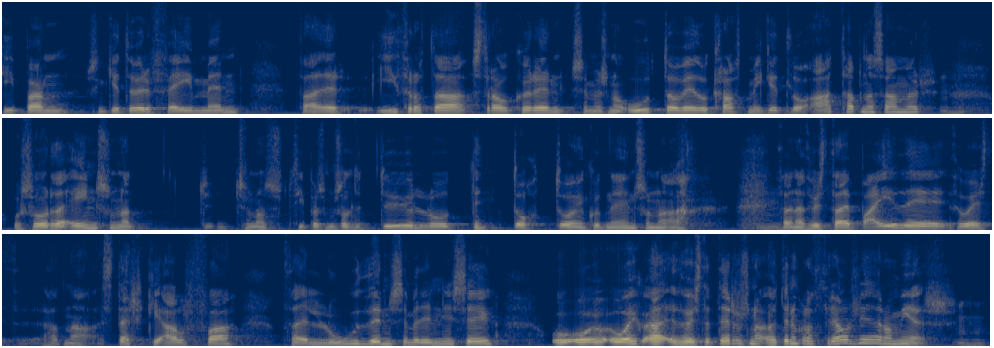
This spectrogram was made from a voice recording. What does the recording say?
típan sem getur verið feiminn það er íþróttastrákurinn sem er svona út á við og kraftmikið og aðtapnasamur mm -hmm. og svo er það einn svona, svona típa sem er svolítið dul og dindótt og einhvern veginn svona mm. þannig að þú veist það er bæði þú veist hérna, sterkir alfa það er lúðin sem er inn í sig og, og, og eitthvað, þú veist þetta er svona þetta er einhverja þrjálfliðar á mér mm -hmm.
